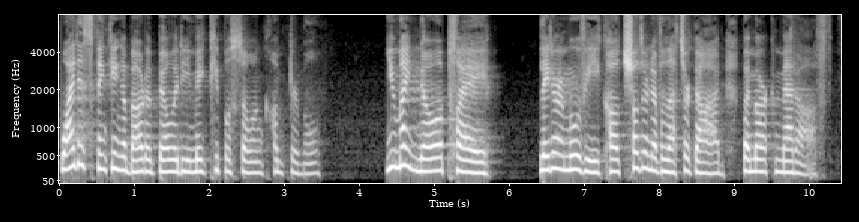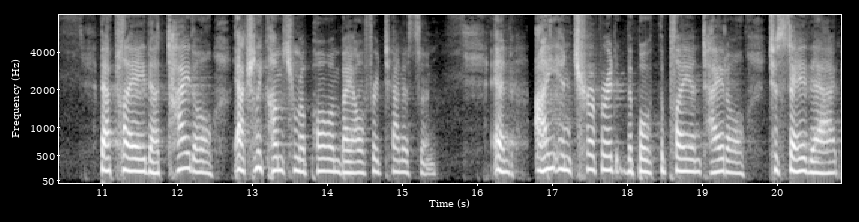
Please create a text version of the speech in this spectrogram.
Why does thinking about ability make people so uncomfortable? You might know a play, later a movie called Children of a Lesser God by Mark Medoff. That play, that title, actually comes from a poem by Alfred Tennyson. And I interpret the, both the play and title to say that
